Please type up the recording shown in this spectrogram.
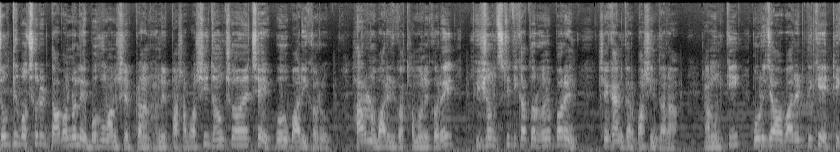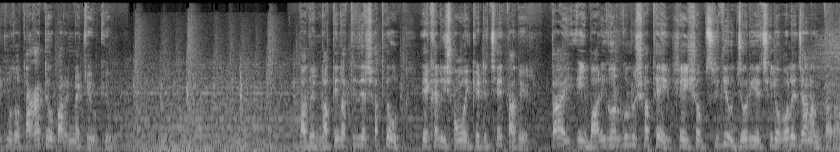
চলতি বছরের দাবানলে বহু মানুষের প্রাণহানির পাশাপাশি ধ্বংস হয়েছে বহু বাড়িঘরও। হারানো বাড়ির কথা মনে করে ভীষণ স্মৃতিকাতর হয়ে পড়েন সেখানকার বাসিন্দারা। এমনকি পড়ে যাওয়া বাড়ির দিকে ঠিকমতো তাকাতেও পারেন না কেউ কেউ। তাদের নাতি নাতিদের সাথেও এখানে সময় কেটেছে তাদের। তাই এই বাড়িঘরগুলোর সাথে সেই সব স্মৃতিও জড়িয়ে ছিল বলে জানান তারা।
